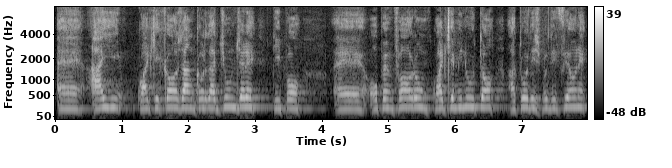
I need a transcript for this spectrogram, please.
eh, hai qualche cosa ancora da aggiungere, tipo eh, Open Forum, qualche minuto a tua disposizione,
